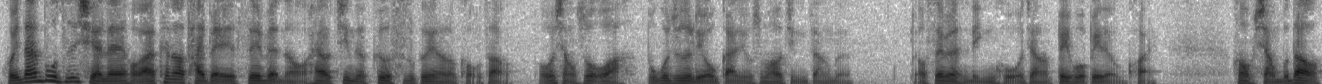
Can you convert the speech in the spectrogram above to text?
回南部之前呢，我还看到台北的 Seven 哦，还有进了各式各样的口罩。我想说，哇，不过就是流感，有什么好紧张的？然后 Seven 很灵活，这样备货备得很快。哦，想不到。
